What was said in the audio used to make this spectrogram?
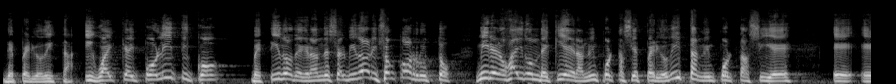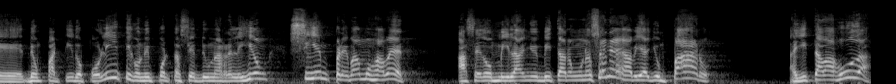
de periodistas. Igual que hay políticos vestidos de grandes servidores y son corruptos. Mire, los hay donde quiera. No importa si es periodista, no importa si es eh, eh, de un partido político, no importa si es de una religión. Siempre vamos a ver. Hace dos mil años invitaron una cena había allí un pájaro. Allí estaba Judas.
